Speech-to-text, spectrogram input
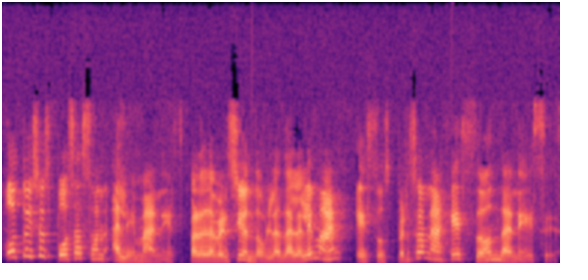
Otto y su esposa son alemanes. Para la versión doblada al alemán, estos personajes son daneses.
